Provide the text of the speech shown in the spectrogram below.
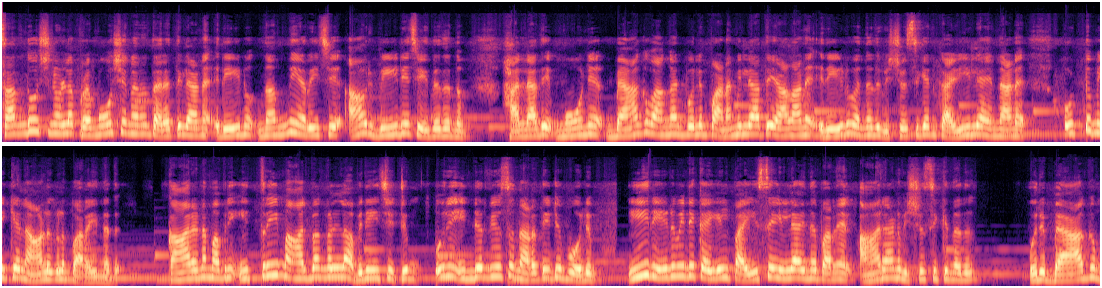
സന്തോഷിനുള്ള പ്രമോഷൻ എന്ന തരത്തിലാണ് രേണു നന്ദി അറിയിച്ച് ആ ഒരു വീഡിയോ ചെയ്തതെന്നും അല്ലാതെ മോന് ബാഗ് വാങ്ങാൻ പോലും പണമില്ലാത്തയാളാണ് രേണു എന്നത് വിശ്വസിക്കാൻ കഴിയില്ല എന്നാണ് ഒട്ടുമിക്ക ആളുകളും പറയുന്നത്. കാരണം അവർ ഇത്രയും ആൽബങ്ങളിൽ അഭിനയിച്ചിട്ടും ഒരു ഇന്റർവ്യൂസ് നടത്തിയിട്ട് പോലും ഈ രേണുവിന്റെ കയ്യിൽ പൈസ ഇല്ല എന്ന് പറഞ്ഞാൽ ആരാണ് വിശ്വസിക്കുന്നത്? ഒരു ബാഗും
